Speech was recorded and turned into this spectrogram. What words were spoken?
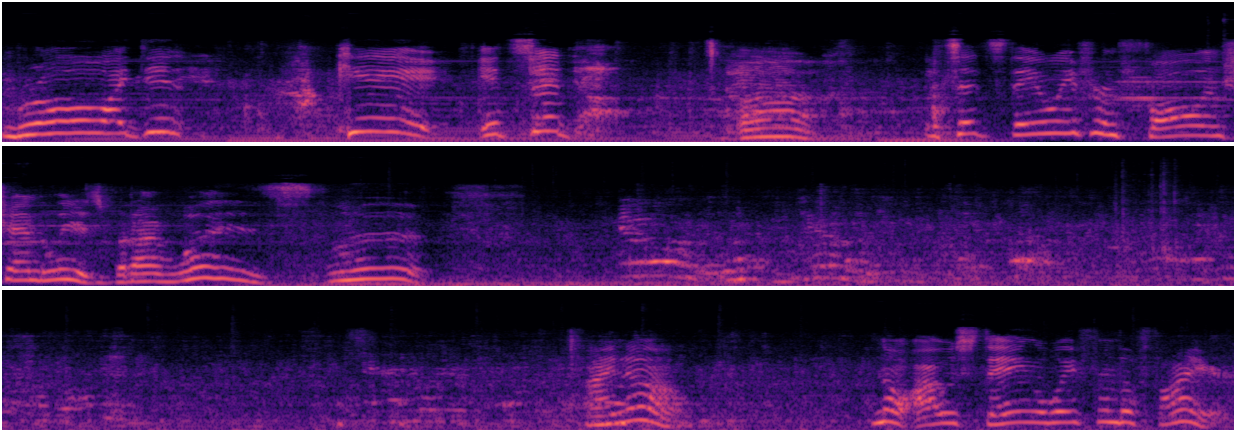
Bro, I didn't. Okay, it said. Uh, it said stay away from fallen chandeliers, but I was. Ugh. I know. No, I was staying away from the fire.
